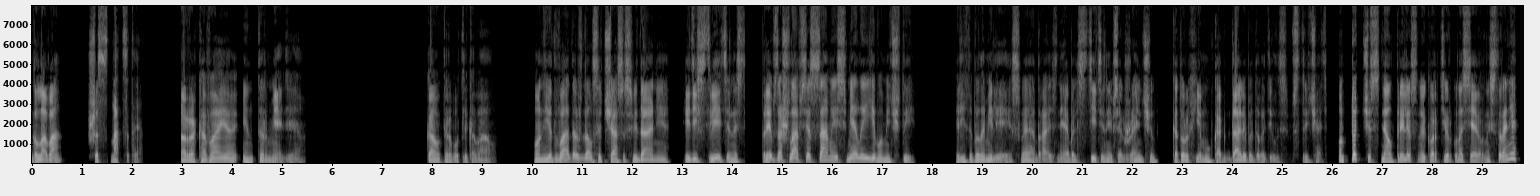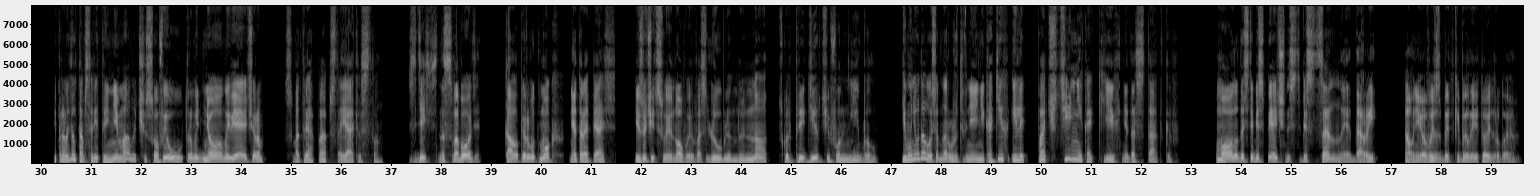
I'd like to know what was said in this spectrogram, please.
Глава шестнадцатая. Роковая интермедия. Каупервуд ликовал. Он едва дождался часа свидания, и действительность превзошла все самые смелые его мечты. Рита была милее, своеобразнее, обольстительнее всех женщин, которых ему когда-либо доводилось встречать. Он тотчас снял прелестную квартирку на северной стороне и проводил там с Ритой немало часов и утром, и днем, и вечером, смотря по обстоятельствам. Здесь, на свободе, Каупервуд мог, не торопясь, изучить свою новую возлюбленную, но, сколь придирчив он ни был, ему не удалось обнаружить в ней никаких или почти никаких недостатков. Молодость и беспечность — бесценные дары, а у нее в избытке было и то, и другое.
